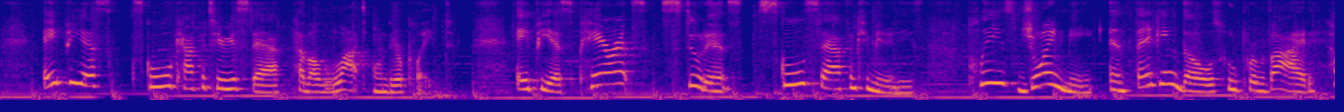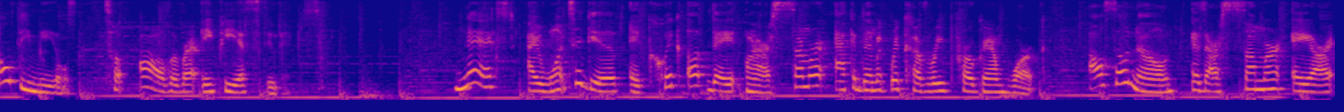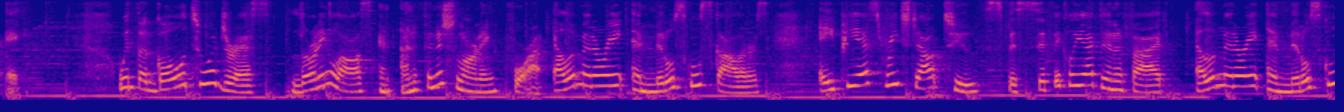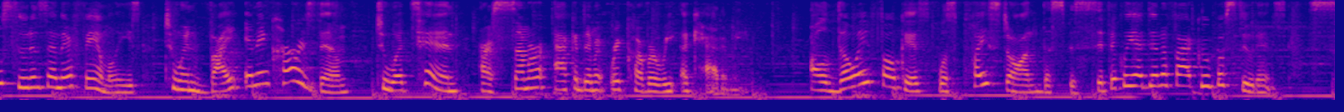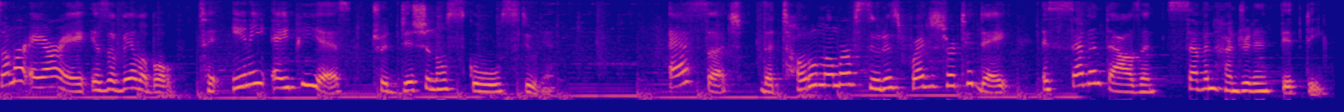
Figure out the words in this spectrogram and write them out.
APS school cafeteria staff have a lot on their plate. APS parents, students, school staff, and communities, please join me in thanking those who provide healthy meals to all of our APS students. Next, I want to give a quick update on our Summer Academic Recovery Program work, also known as our Summer ARA. With the goal to address learning loss and unfinished learning for our elementary and middle school scholars, APS reached out to specifically identified elementary and middle school students and their families to invite and encourage them to attend our Summer Academic Recovery Academy. Although a focus was placed on the specifically identified group of students, Summer ARA is available to any APS traditional school student. As such, the total number of students registered to date is 7,750.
